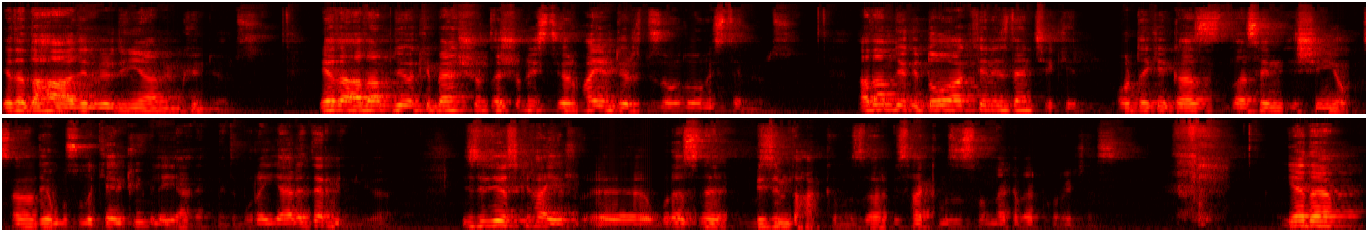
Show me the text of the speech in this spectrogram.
Ya da daha adil bir dünya mümkün diyoruz. Ya da adam diyor ki ben şurada şunu istiyorum. Hayır diyoruz biz orada onu istemiyoruz. Adam diyor ki Doğu Akdeniz'den çekil. Oradaki gazla senin işin yok. Sana diyor Musul'u Kerkük'ü bile iade etmedi. Burayı iade eder miyim diyor. Biz de diyoruz ki hayır e, burası bizim de hakkımız var. Biz hakkımızı sonuna kadar koruyacağız. Ya da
